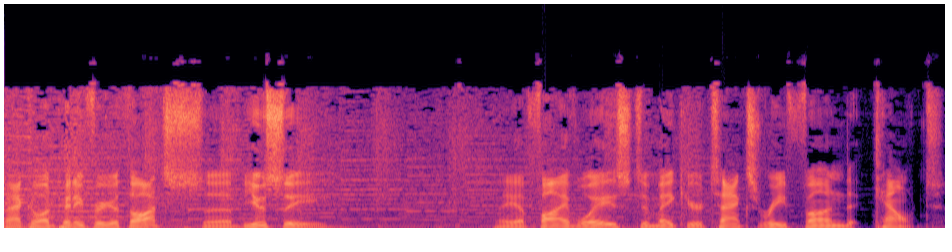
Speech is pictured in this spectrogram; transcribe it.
Back on Penny for your thoughts. Uh, Busey. They have five ways to make your tax refund count.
